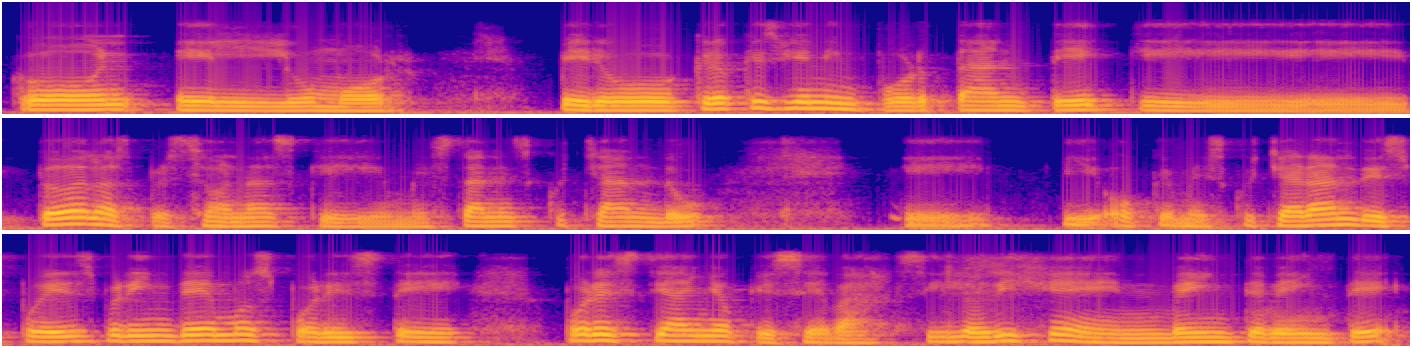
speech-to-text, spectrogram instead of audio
con el humor pero creo que es bien importante que todas las personas que me están escuchando eh, y, o que me escucharán después brindemos por este, por este año que se va. Si lo dije en 2020,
